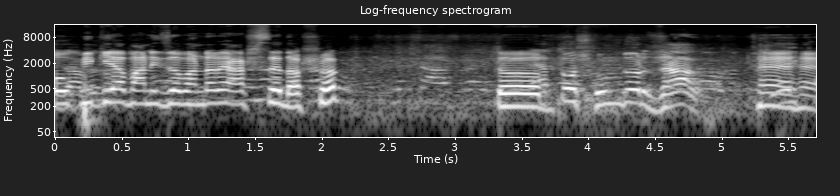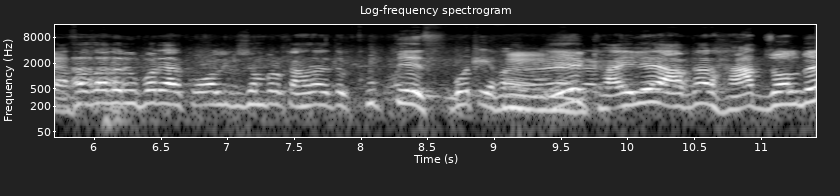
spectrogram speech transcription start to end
তৌফিকিয়া বাণিজ্য ভান্ডারে। আসছে দর্শক। তো এত সুন্দর জাল। হ্যাঁ, হ্যাঁ। জালের উপরে আর কোয়ালিটি সম্পর্কে কাঁচা জাল খুব তেজ। গতি হয়। এ খাইলে আপনার হাত জ্বলবে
